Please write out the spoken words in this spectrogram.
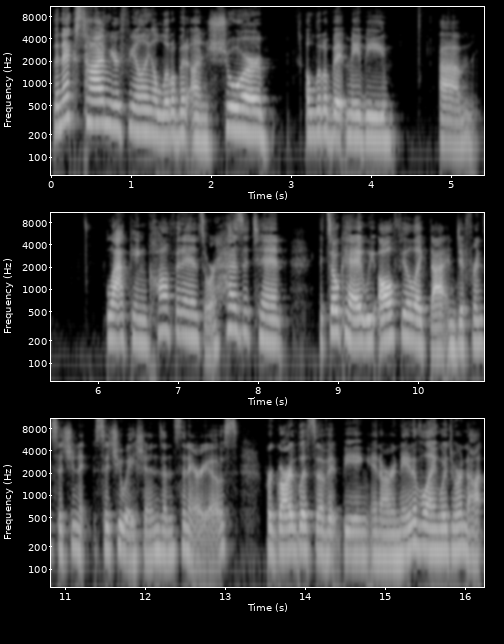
the next time you're feeling a little bit unsure, a little bit maybe um, lacking confidence or hesitant, it's okay. We all feel like that in different situ- situations and scenarios, regardless of it being in our native language or not.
